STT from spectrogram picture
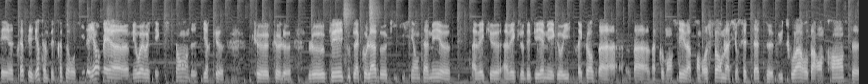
fait euh, très plaisir. Ça me fait très peur aussi, d'ailleurs. Mais, euh, mais ouais, ouais, c'est excitant de se dire que, que, que le, le EP, toute la collab euh, qui, qui s'est entamée euh, avec, euh, avec le BPM et Egoist Records va, va, va commencer, va prendre forme là sur cette date butoir au bar en trance. Euh,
